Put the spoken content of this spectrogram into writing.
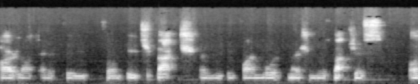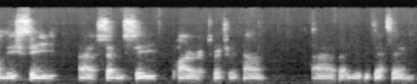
Pirate Life NFT from each batch, and you can find more information on those batches on the C uh, 7C Pirate Twitter account uh, you'll be getting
